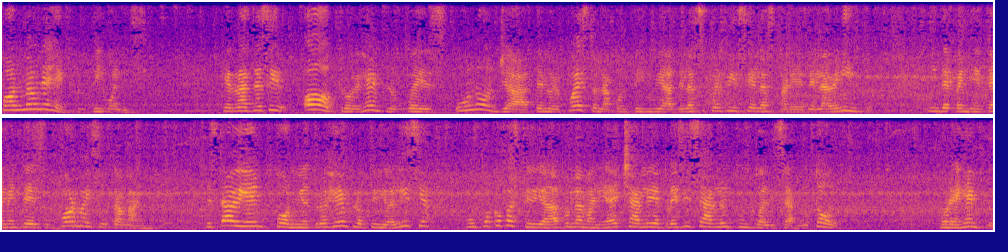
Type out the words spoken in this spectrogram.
Ponme un ejemplo, dijo Alicia. Querrás decir otro ejemplo, pues uno ya te lo he puesto, la continuidad de la superficie de las paredes del laberinto, independientemente de su forma y su tamaño. Está bien, ponme otro ejemplo, pidió Alicia, un poco fastidiada por la manía de Charlie de precisarlo y puntualizarlo todo. Por ejemplo,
